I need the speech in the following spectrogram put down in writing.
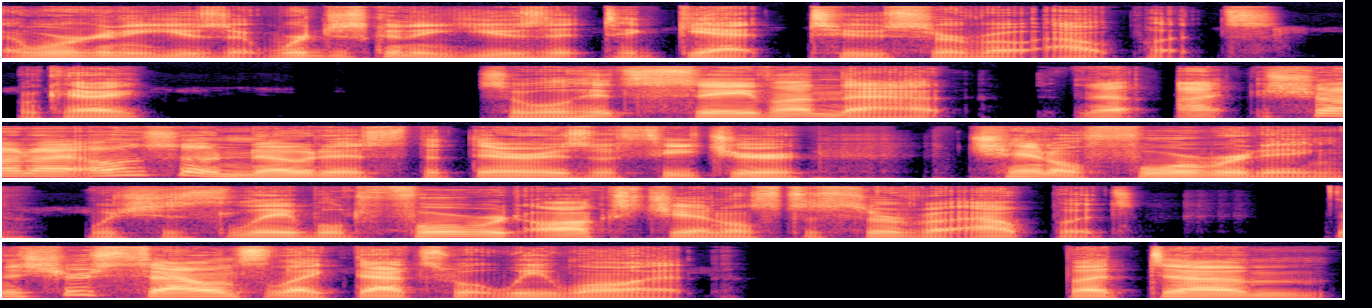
we're going to use it. We're just going to use it to get to servo outputs. Okay. So we'll hit save on that. Now, I, Sean, I also noticed that there is a feature channel forwarding, which is labeled forward aux channels to servo outputs. It sure sounds like that's what we want. But um,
